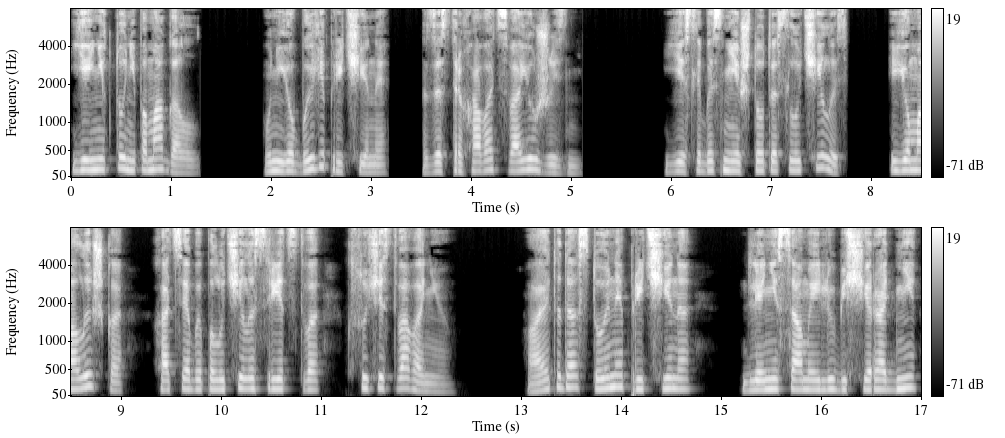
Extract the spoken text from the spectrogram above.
ей никто не помогал. У нее были причины застраховать свою жизнь. Если бы с ней что-то случилось, ее малышка хотя бы получила средства к существованию. А это достойная причина для не самой любящей родни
